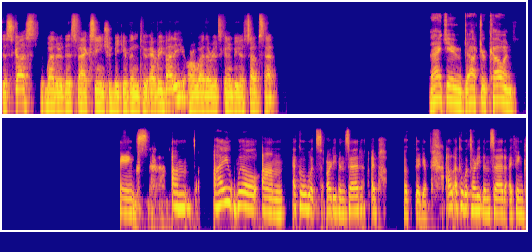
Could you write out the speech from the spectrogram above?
discuss whether this vaccine should be given to everybody or whether it's going to be a subset. Thank you, Dr. Cohen. Thanks. Um, I will um, echo what's already been said. I Oh, there you go. I'll echo what's already been said. I think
